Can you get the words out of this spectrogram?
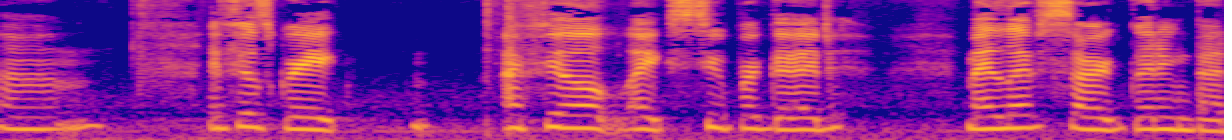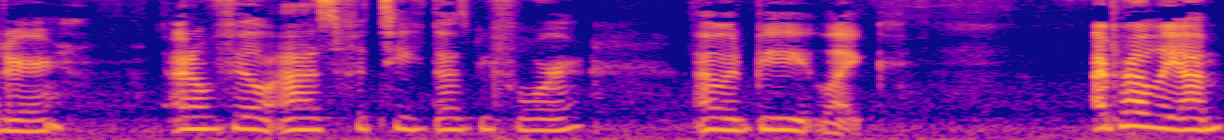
Um, it feels great. I feel like super good. My lifts are getting better. I don't feel as fatigued as before. I would be like, I probably am.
